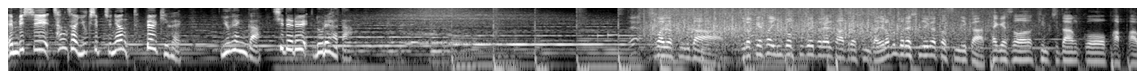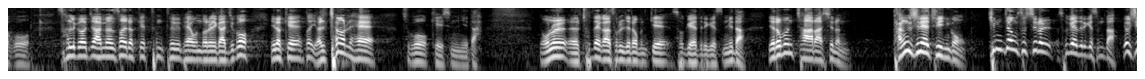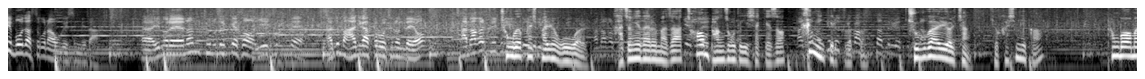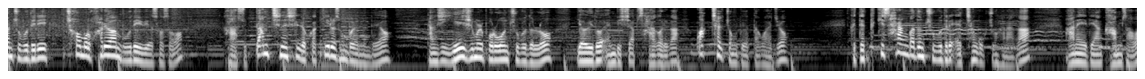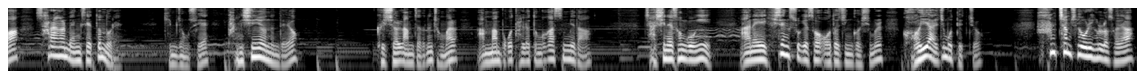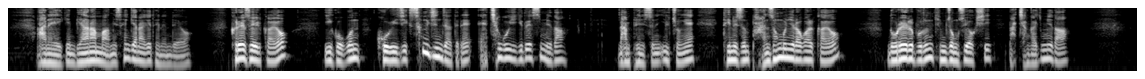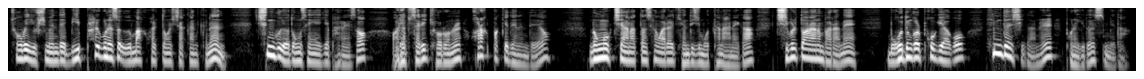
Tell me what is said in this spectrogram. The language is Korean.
MBC 창사 60주년 특별 기획 유행가 시대를 노래하다. 네, 수고하셨습니다. 이렇게 해서 일곱 곡의 노래를 다 들었습니다. 여러분 노래 실력이 어떻습니까? 댁에서 김치도 담고 밥하고 설거지하면서 이렇게 틈틈이 배운 노래를 가지고 이렇게 열창을 해 주고 계십니다. 오늘 초대 가수를 여러분께 소개해 드리겠습니다. 여러분 잘 아시는 당신의 주인공 김정수 씨를 소개해 드리겠습니다. 역시 모자 쓰고 나오고 있습니다. 이 노래는 주부들께서 예술 때 아주 많이 갖고 오시는데요. 자막을 1988년 5월 가정의 달을 맞아 처음 방송되기 시작해서 큰 인기를 끌었던 주부가요 열창 기억하십니까? 평범한 주부들이 처음으로 화려한 무대 위에 서서 가수 뺨치는 실력과 끼를 선보였는데요. 당시 예심을 보러 온 주부들로 여의도 MBC 앞 사거리가 꽉 찰 정도였다고 하죠. 그때 특히 사랑받은 주부들의 애창곡 중 하나가 아내에 대한 감사와 사랑을 맹세했던 노래 김종수의 당신이었는데요. 그 시절 남자들은 정말 앞만 보고 달렸던 것 같습니다. 자신의 성공이 아내의 희생 속에서 얻어진 것임을 거의 알지 못했죠. 한참 세월이 흘러서야 아내에게 미안한 마음이 생겨나게 되는데요. 그래서일까요? 이 곡은 고위직 승진자들의 애창곡이기도 했습니다. 남편이 쓰는 일종의 뒤늦은 반성문이라고 할까요? 노래를 부른 김종수 역시 마찬가지입니다. 1960년대 미 8군에서 음악 활동을 시작한 그는 친구 여동생에게 반해서 어렵사리 결혼을 허락받게 되는데요. 녹록지 않았던 생활을 견디지 못한 아내가 집을 떠나는 바람에 모든 걸 포기하고 힘든 시간을 보내기도 했습니다.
